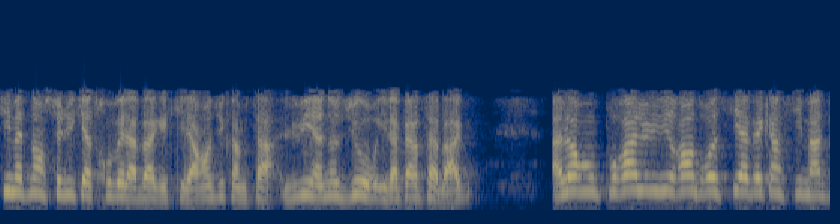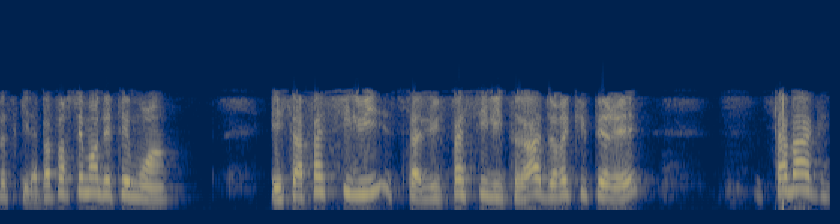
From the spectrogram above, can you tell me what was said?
si maintenant celui qui a trouvé la bague et qui l'a rendu comme ça, lui, un autre jour, il va perdre sa bague, alors on pourra le lui rendre aussi avec un siman, parce qu'il n'a pas forcément des témoins. Et ça, lui facilitera de récupérer sa bague.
